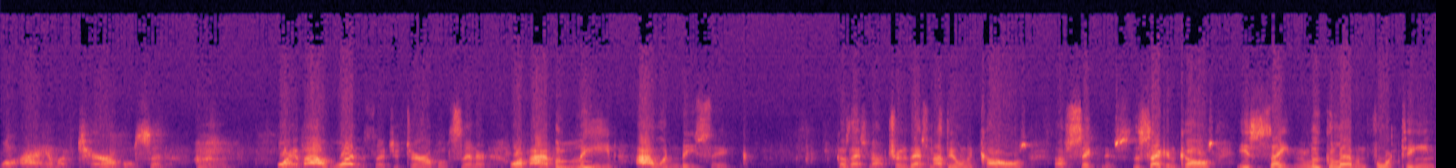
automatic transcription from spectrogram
well, I am a terrible sinner. Or if I wasn't such a terrible sinner, or if I believed, I wouldn't be sick. Because that's not true. That's not the only cause of sickness. The second cause is Satan. Luke 11, 14,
